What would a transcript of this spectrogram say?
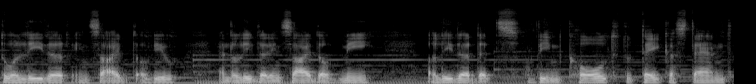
to a leader inside of you and a leader inside of me, a leader that's been called to take a stand,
